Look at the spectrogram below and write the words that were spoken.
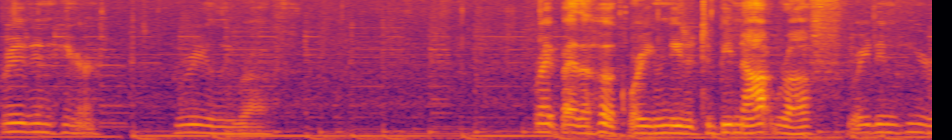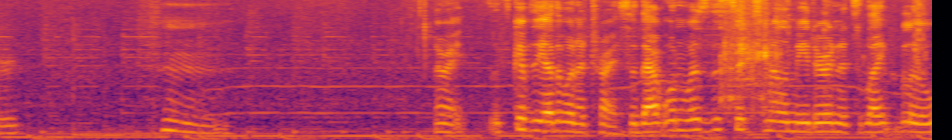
right in here, really rough. Right by the hook where you need it to be not rough, right in here. Hmm. Alright, let's give the other one a try. So that one was the 6 millimeter, and it's light blue.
